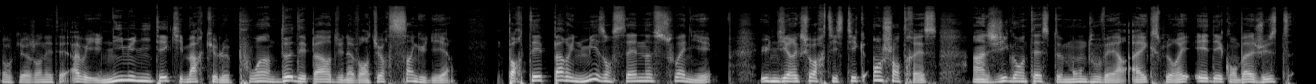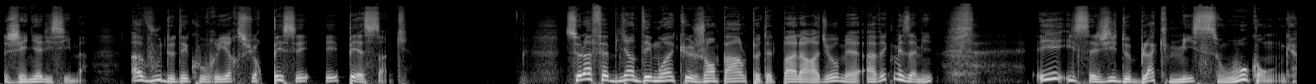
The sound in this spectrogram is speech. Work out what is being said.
Donc euh, j'en étais... Ah oui, une immunité qui marque le point de départ d'une aventure singulière, portée par une mise en scène soignée, une direction artistique enchanteresse, un gigantesque monde ouvert à explorer et des combats juste génialissimes. À vous de découvrir sur PC et PS5. Cela fait bien des mois que j'en parle, peut-être pas à la radio, mais avec mes amis. Et il s'agit de Black Miss Wukong.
